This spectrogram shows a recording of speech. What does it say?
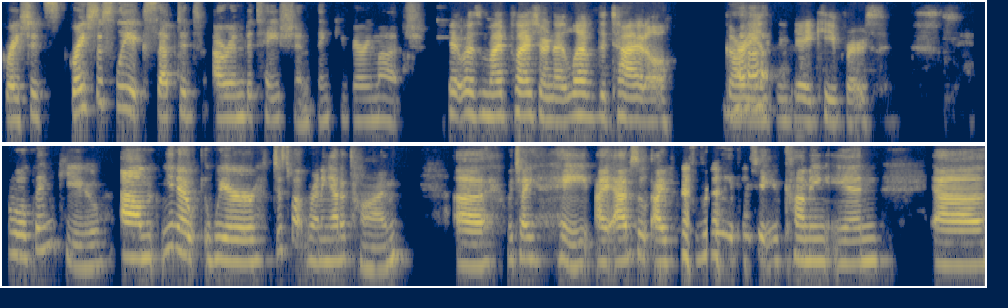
gracious, graciously accepted our invitation. Thank you very much. It was my pleasure, and I love the title, Guardians and Gatekeepers. Well, thank you. Um, you know, we're just about running out of time, uh, which I hate. I absolutely, I really appreciate you coming in uh,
